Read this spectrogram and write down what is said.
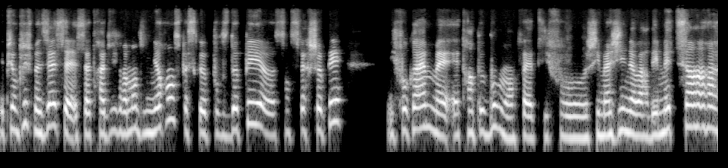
Et puis, en plus, je me disais, ça traduit vraiment de l'ignorance, parce que pour se doper euh, sans se faire choper, il faut quand même être un peu bon en fait. Il faut, j'imagine, avoir des médecins,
